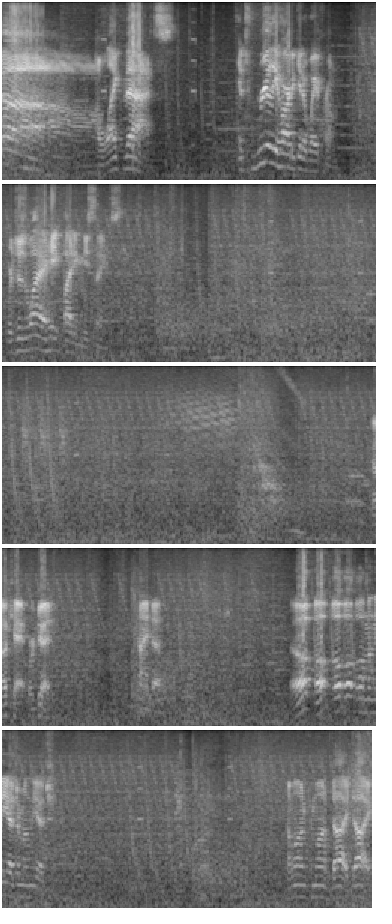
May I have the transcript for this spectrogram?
Ah, like that. It's really hard to get away from, which is why I hate fighting these things. Okay, we're good. Kinda. Oh, oh, oh, oh, I'm on the edge, I'm on the edge. Come on, come on, die, die.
